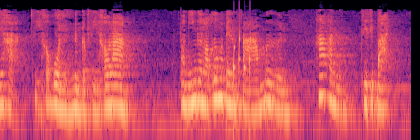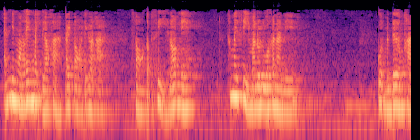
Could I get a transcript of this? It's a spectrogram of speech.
นี่ค่ะ สี่เข้าบนหนึ่งกับสี่เข้าล่าง ตอนนี้เงินเราเพิ่มมาเป็นสามหมื่นห้าพันสี่สิบบาท แอดมินวางเลขมาอีกแล้วค่ะ ไปต่อดีกว่าค่ะ สองกับสี่รอบนี้ทำไมสี่มารัวๆขนาดนี้ กดเหมือนเดิมค่ะ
